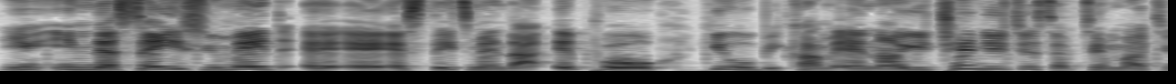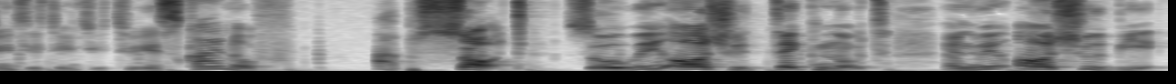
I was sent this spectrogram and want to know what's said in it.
In, in the sense you made a, a, a statement that April he will become, and now you change it to September 2022. It's kind of absurd. So we all should take note and we all should be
